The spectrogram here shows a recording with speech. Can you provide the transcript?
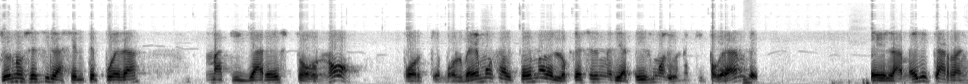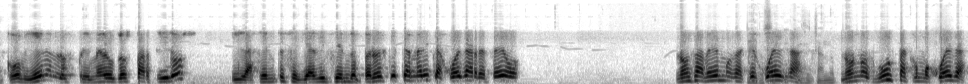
yo no sé si la gente pueda maquillar esto o no, porque volvemos al tema de lo que es el mediatismo de un equipo grande. El América arrancó bien en los primeros dos partidos y la gente seguía diciendo, pero es que este América juega re feo. No sabemos a qué juega, no nos gusta cómo juega.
